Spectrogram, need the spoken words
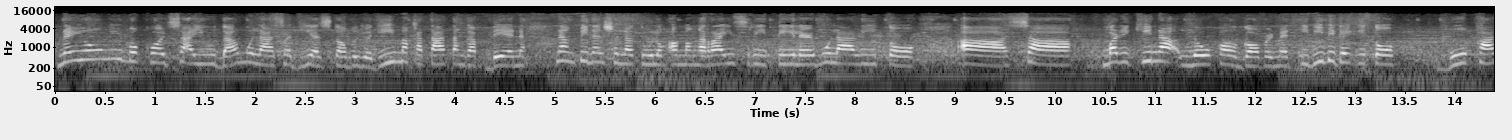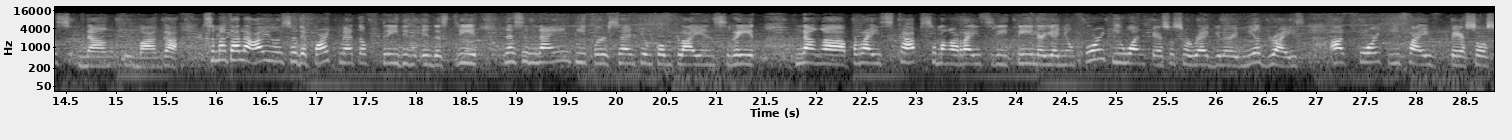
Naomi, bukod sa ayuda mula sa DSWD, makatatanggap din ng pinansyal na tulong ang mga rice retailer mula rito ah, sa Marikina Local Government. Ibibigay ito bukas ng umaga. Samantala ayon sa Department of Trade and Industry, nasa 90% yung compliance rate ng ah, price cap sa mga rice retailer. Yan yung 41 pesos sa regular milled rice at 45 pesos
